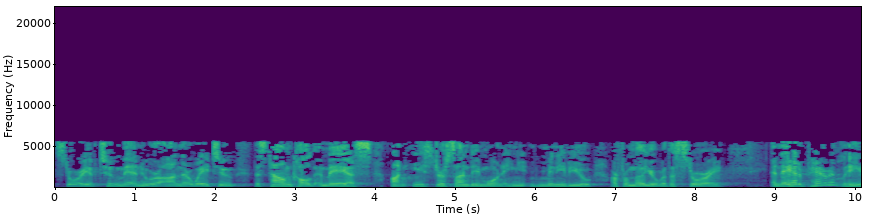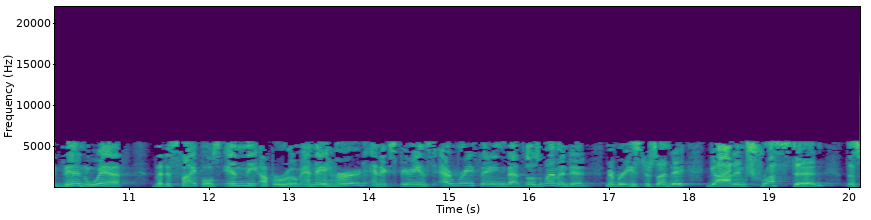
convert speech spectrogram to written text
story of two men who were on their way to this town called Emmaus on Easter Sunday morning. Many of you are familiar with the story. And they had apparently been with the disciples in the upper room and they heard and experienced everything that those women did. Remember Easter Sunday? God entrusted this,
